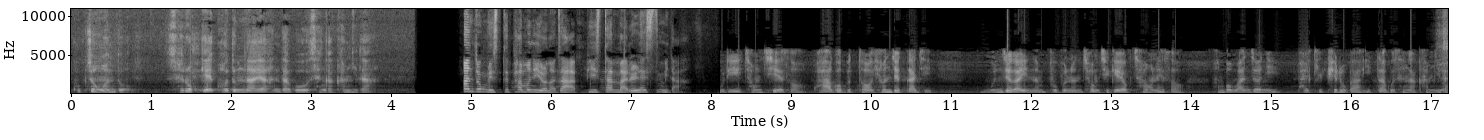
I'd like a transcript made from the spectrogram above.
국정원도 새롭게 거듭나야 한다고 생각합니다. 한정 리스트 파문이 일어나자 비슷한 말을 했습니다. 우리 정치에서 과거부터 현재까지 문제가 있는 부분은 정치개혁 차원에서 한번 완전히 밝힐 필요가 있다고 생각합니다.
